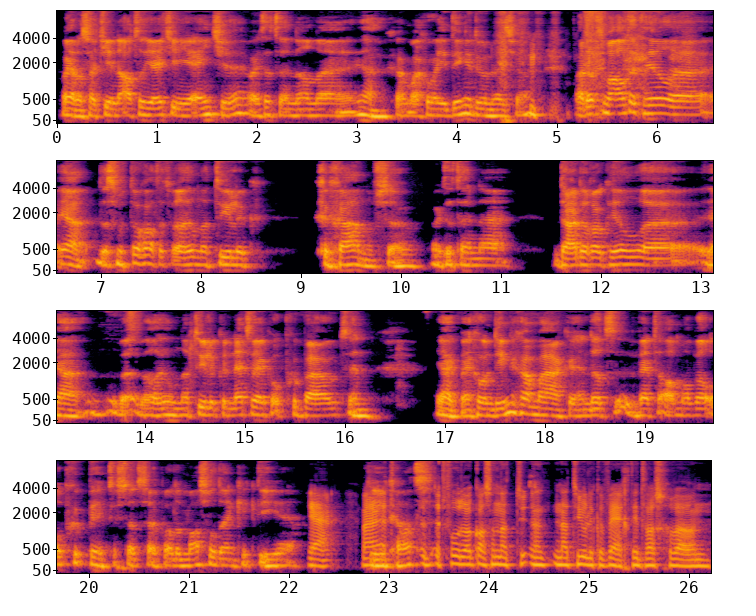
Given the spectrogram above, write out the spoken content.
maar ja, dan zat je in een ateliertje in je eentje, weet het. En dan ja, ga maar gewoon je dingen doen, weet je wel. maar dat is me altijd heel, ja, dat is me toch altijd wel heel natuurlijk gegaan of zo. Weet het. En daardoor ook heel, ja, wel wel heel natuurlijke netwerken opgebouwd. En ja, ik ben gewoon dingen gaan maken. En dat werd allemaal wel opgepikt. Dus dat is ook wel de mazzel, denk ik, die, eh, ja. maar die ik het, had. het, het voelde ook als een, natu- een natuurlijke weg. Dit was gewoon...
